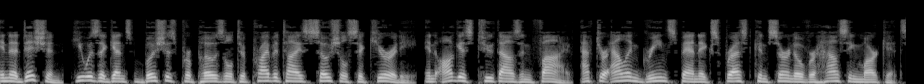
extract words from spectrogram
In addition, he was against Bush's proposal to privatize Social Security. In August 2005, after Alan Greenspan expressed concern over housing markets,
